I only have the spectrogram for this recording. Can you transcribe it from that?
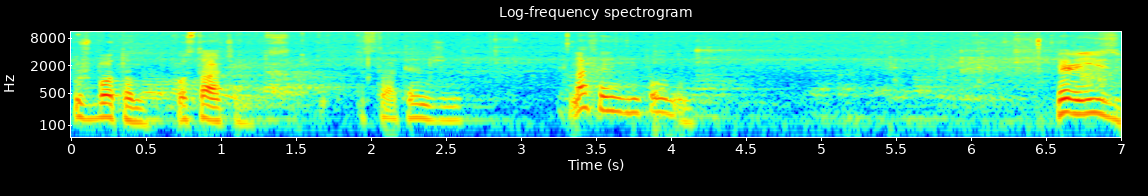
Push button for starting. Start engine. Nothing important. Very easy.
